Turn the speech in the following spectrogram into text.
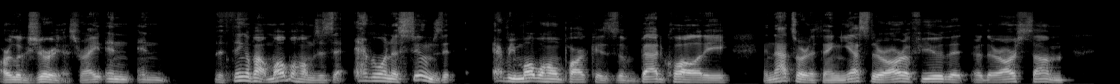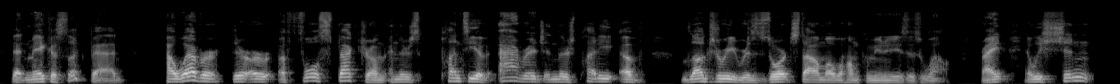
are luxurious, right? And and the thing about mobile homes is that everyone assumes that every mobile home park is of bad quality and that sort of thing. Yes, there are a few that, or there are some that make us look bad. However, there are a full spectrum and there's plenty of average and there's plenty of luxury resort style mobile home communities as well, right? And we shouldn't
